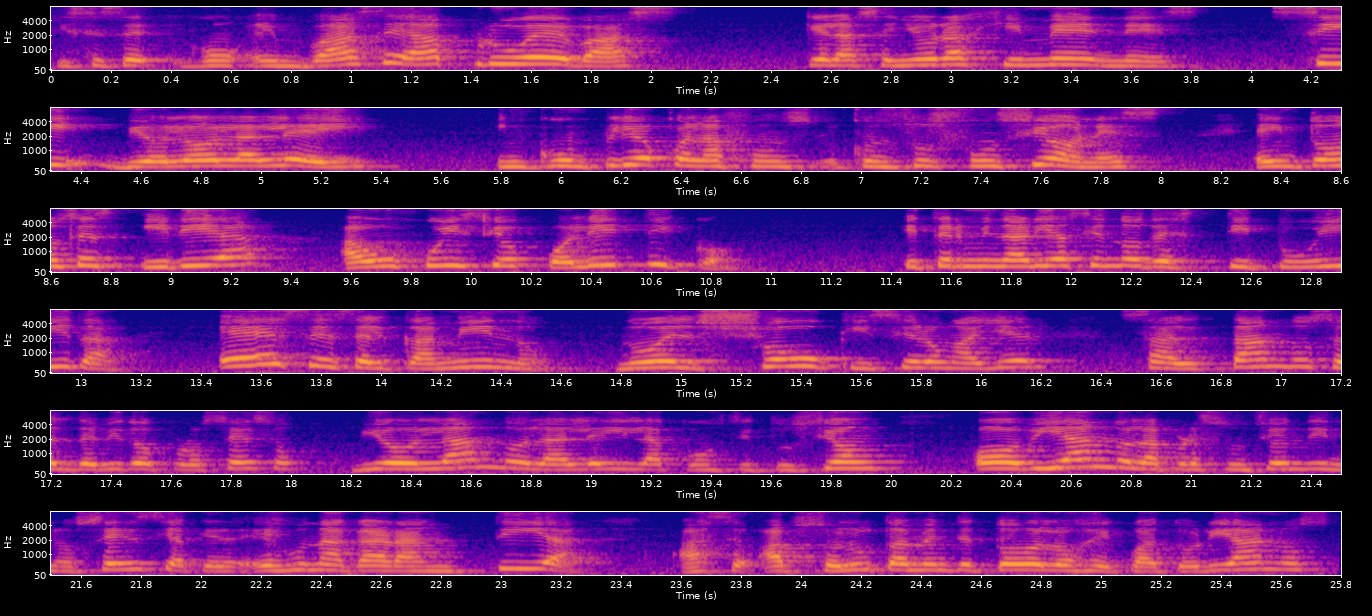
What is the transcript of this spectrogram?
y se, en base a pruebas que la señora Jiménez sí violó la ley, incumplió con, la con sus funciones, entonces iría a un juicio político y terminaría siendo destituida Ese es el camino, no el show que hicieron ayer, saltándose el debido proceso, violando la ley y la constitución, obviando la presunción de inocencia, que es una garantía a absolutamente todos los ecuatorianos,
